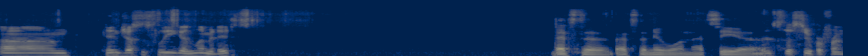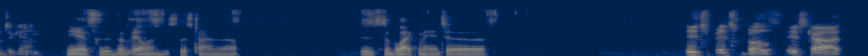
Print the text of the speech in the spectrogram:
Um, then Justice League Unlimited. That's the that's the new one. That's the uh, That's the Super Friends again. Yeah, it's the, the villains this time though. It's the Black Manta. It's it's both. It's got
